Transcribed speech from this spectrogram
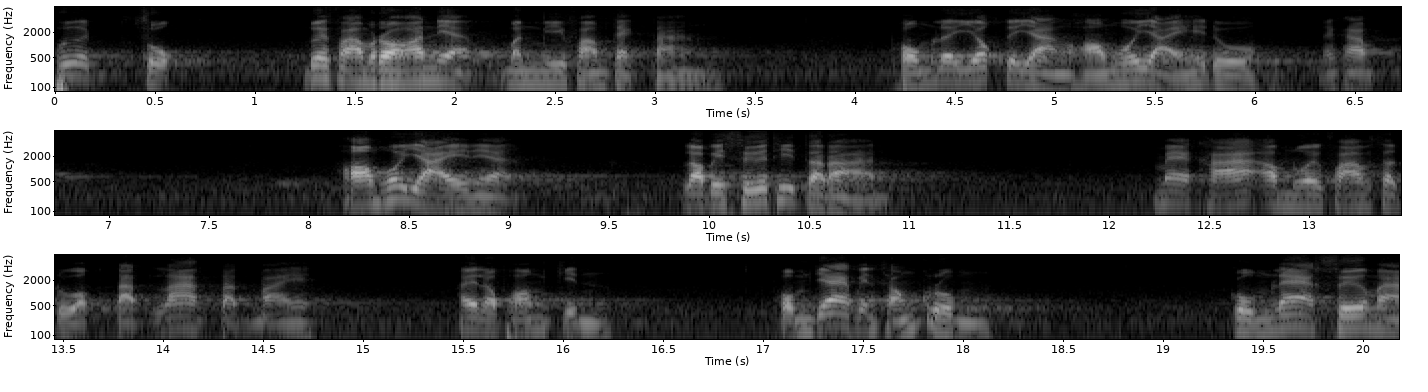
พืชสุกด้วยความร้อนเนี่ยมันมีความแตกต่าง ผมเลยยกตัวอย่างหอมหัวใหญ่ให้ดู นะครับหอมหัวใหญ่เนี่ยเราไปซื้อที่ตลาด แม่ค้าอำนวยความสะดวกตัดรากตัดใบ ให้เราพร้อมกิน ผมแยกเป็นสองกลุ่ม กลุ่มแรกซื้อมา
